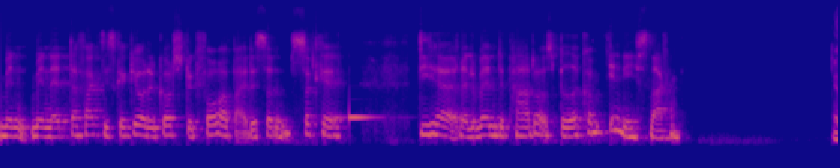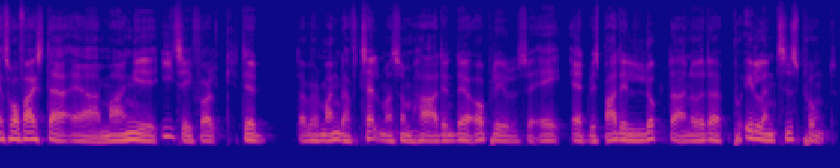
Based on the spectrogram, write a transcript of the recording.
men, men at der faktisk er gjort et godt stykke forarbejde, så, så kan de her relevante parter også bedre komme ind i snakken. Jeg tror faktisk, der er mange IT-folk, det, der er mange, der har fortalt mig, som har den der oplevelse af, at hvis bare det lugter af noget, der på et eller andet tidspunkt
